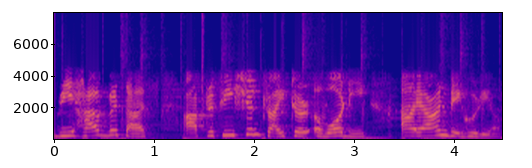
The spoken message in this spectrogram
we have with us our Proficient Writer awardee, Ayan Deghuria.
